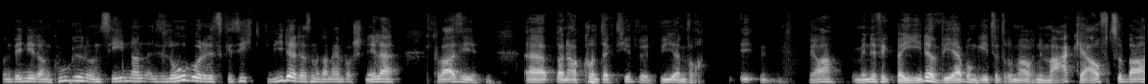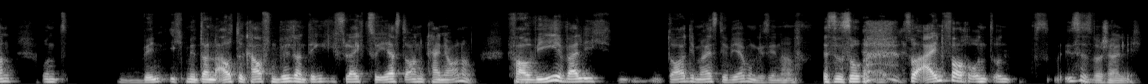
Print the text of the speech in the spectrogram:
Und wenn die dann googeln und sehen dann das Logo oder das Gesicht wieder, dass man dann einfach schneller quasi äh, dann auch kontaktiert wird, wie einfach, ja, im Endeffekt bei jeder Werbung geht es ja darum, auch eine Marke aufzubauen. Und wenn ich mir dann ein Auto kaufen will, dann denke ich vielleicht zuerst an, keine Ahnung, VW, weil ich da die meiste Werbung gesehen habe. Es ist so, so einfach und, und ist es wahrscheinlich.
